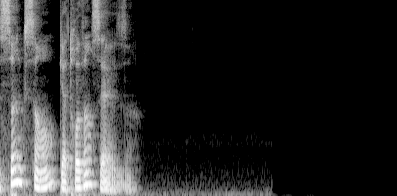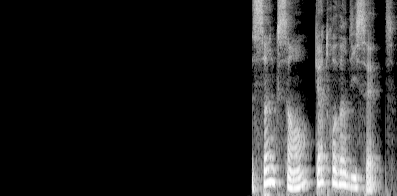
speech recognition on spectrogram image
cinq cent quatre-vingt-seize, cinq cent quatre-vingt-dix-sept,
